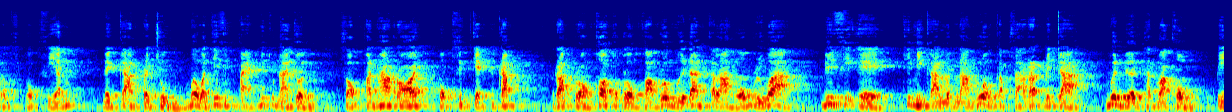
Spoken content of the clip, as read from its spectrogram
266 เสียง ในการประชุมเมื่อวันที่ 18 มิถุนายน 2567 นะครับรับรองข้อตกลงความร่วมมือด้านกลาโหมหรือว่า DCA ที่มีการลงนามร่วมกับสหรัฐอเมริกา เมื่อเดือนธันวาคม ปี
